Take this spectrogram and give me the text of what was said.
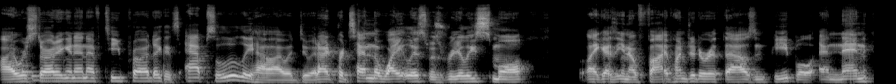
I were starting an NFT project, it's absolutely how I would do it. I'd pretend the whitelist was really small, like as you know, 500 or a thousand people, and then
